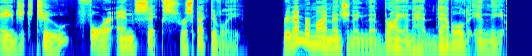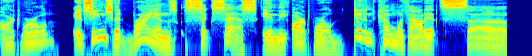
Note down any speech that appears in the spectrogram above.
aged two, four, and six, respectively. Remember my mentioning that Brian had dabbled in the art world? It seems that Brian's success in the art world didn't come without its, uh,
